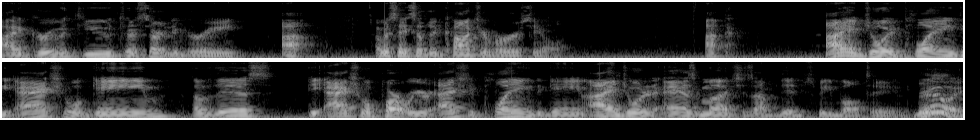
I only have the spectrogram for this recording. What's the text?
I agree with you to a certain degree. I I would say something controversial. I I enjoyed playing the actual game of this, the actual part where you're actually playing the game. I enjoyed it as much as I did Speedball 2. Really?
